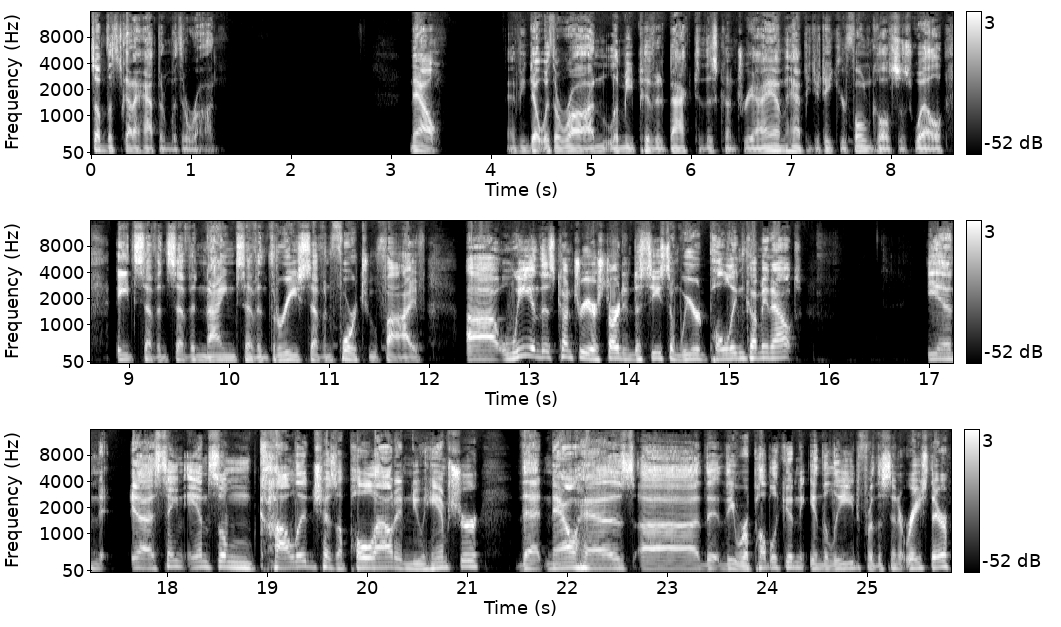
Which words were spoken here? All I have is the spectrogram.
Something's got to happen with Iran. Now, having dealt with Iran, let me pivot back to this country. I am happy to take your phone calls as well. 877 973 7425. Uh, we in this country are starting to see some weird polling coming out. In uh, St. Anselm College has a poll out in New Hampshire that now has uh, the, the Republican in the lead for the Senate race there.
